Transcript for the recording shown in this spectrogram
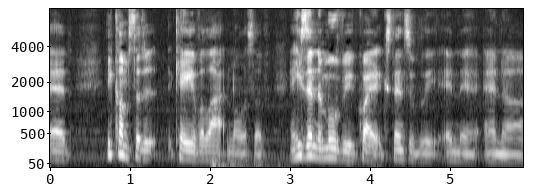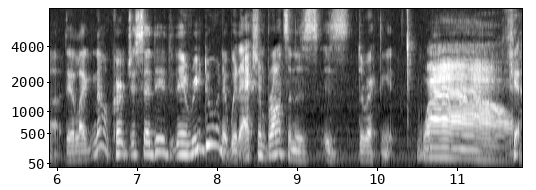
Ed. He comes to the cave a lot and all this stuff, and he's in the movie quite extensively in there. And uh, they're like, "No, Kurt just said they, they're redoing it with Action Bronson is is directing it." Wow. Yeah,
